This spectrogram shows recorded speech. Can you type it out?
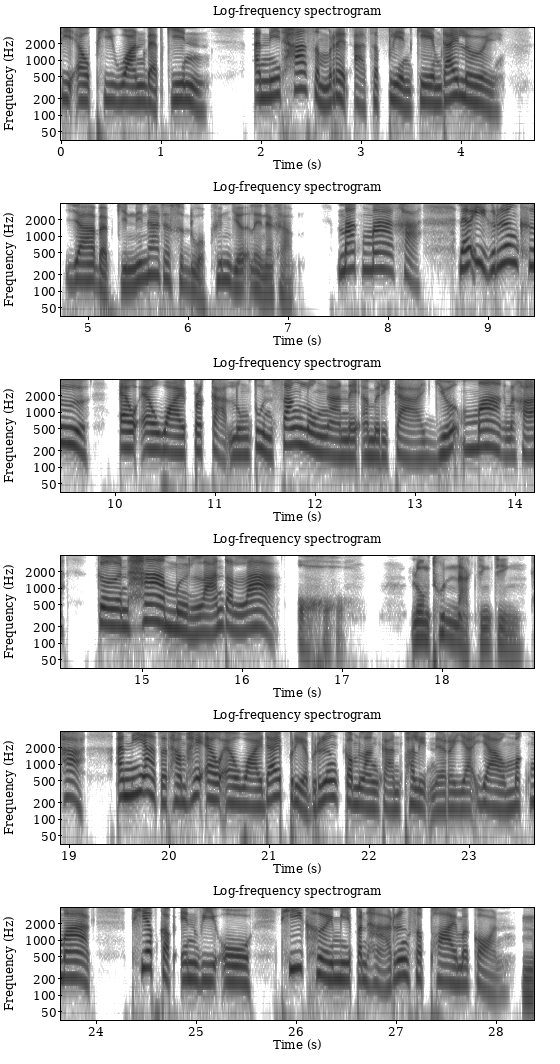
GLP-1 แบบกิน อันนี้ถ้าสำเร็จอาจจะเปลี่ยนเกมได้เลย ยาแบบกินนี่น่าจะสะดวกขึ้นเยอะเลยนะครับ มาก ๆ ค่ะ แล้วอีกเรื่องคือ LLY ประกาศลงทุนสร้างโรงงานในอเมริกาเยอะมากนะคะ เกิน 50,000 ล้านดอลลาร์ โอ้โห ลงทุนหนักจริงค่ะ อันนี้อาจจะทำให้ LLY ได้เปรียบเรื่องกำลังการผลิตในระยะยาวมาก ๆ เทียบกับ NVO ที่เคยมีปัญหาเรื่อง supply มาก่อนๆอื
